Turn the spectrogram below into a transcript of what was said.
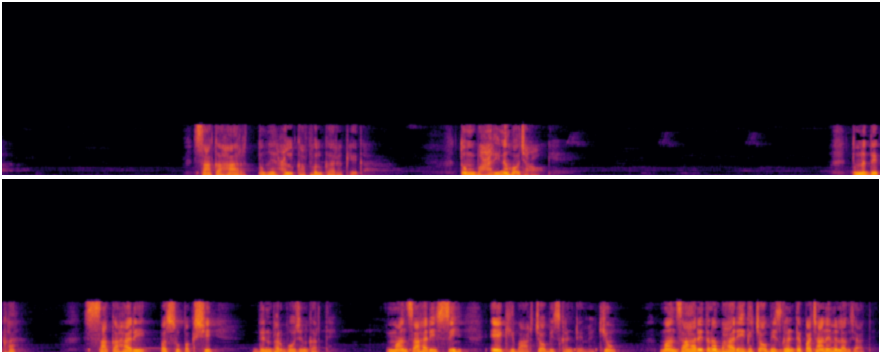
शाकाहार तुम्हें हल्का फुल्का रखेगा। तुम भारी ना हो जाओगे। तुमने देखा? शाकाहारी पशु पक्षी दिन भर भोजन करते। मांसाहारी सिंह एक ही बार 24 घंटे में। क्यों? मांसाहार इतना भारी कि 24 घंटे पचाने में लग जाते।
